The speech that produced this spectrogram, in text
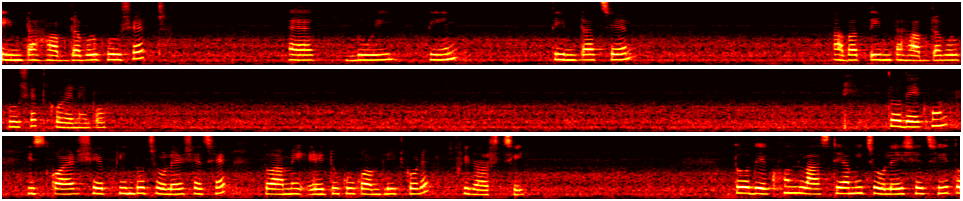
তিনটা হাফ ডাবল ক্রোশেট। এক, দুই, তিন। তিনটা চেন। আবার তিনটা হাফ ডাবল ক্রোশেট করে নেব। তো দেখুন, স্কোয়ার শেপ কিন্তু চলে এসেছে। তো আমি এইটুকু কমপ্লিট করে ফিরে আসছি। তো দেখুন লাস্টে আমি চলে এসেছি। তো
